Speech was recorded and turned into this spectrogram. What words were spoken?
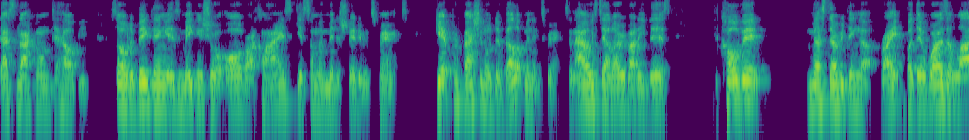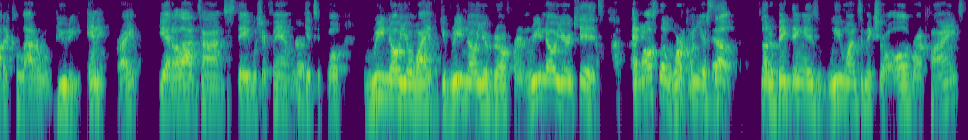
that's not going to help you. So the big thing is making sure all of our clients get some administrative experience, get professional development experience. And I always tell everybody this, the COVID messed everything up, right? But there was a lot of collateral beauty in it, right? You had a lot of time to stay with your family, sure. get to go re-know your wife, re-know your girlfriend, re-know your kids, and also work on yourself. Yeah. So the big thing is we want to make sure all of our clients,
